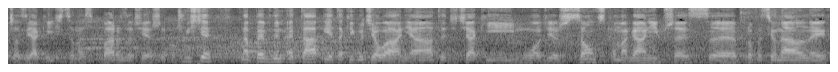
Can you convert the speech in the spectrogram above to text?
czas jakiś, co nas bardzo cieszy. Oczywiście na pewnym etapie takiego działania te dzieciaki i młodzież są wspomagani przez profesjonalnych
